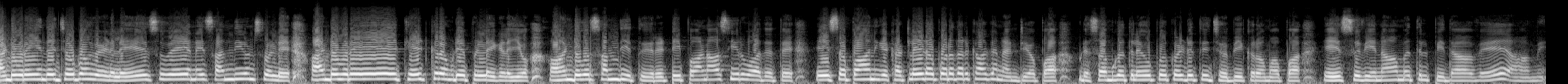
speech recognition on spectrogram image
ஆண்டவரே இந்த ஜப வேளையில இயேசுவே என்னை சந்தியுன்னு சொல்லி ஆண்டவரே கேட்கிற உடைய பிள்ளைகளையும் ஆண்டவர் சந்தித்து ரெட்டிப்பான ஆசீர்வாதத்தை ஏசப்பா நீங்க கட்டளையிட போறதற்காக நன்றி அப்பா. உடைய சமூகத்துல ஒப்பு கொடுத்து ஜெபிக்கிறோம் அப்பா. இயேசுவி நாமத்தில் பிதாவே ஆமே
